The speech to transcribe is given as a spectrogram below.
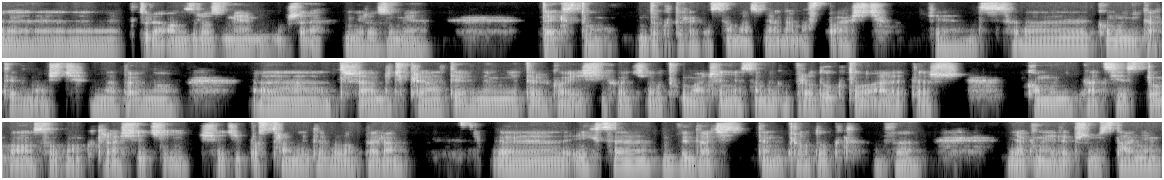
e, które on zrozumie, mimo że nie rozumie tekstu, do którego sama zmiana ma wpaść. Więc komunikatywność na pewno trzeba być kreatywnym, nie tylko jeśli chodzi o tłumaczenie samego produktu, ale też komunikację z drugą osobą, która siedzi, siedzi po stronie dewelopera e, i chce wydać ten produkt w jak najlepszym stanie.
